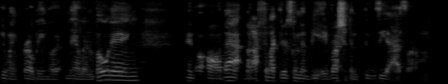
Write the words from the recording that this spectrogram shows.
doing early mail-in voting and all that, but I feel like there's going to be a rush of enthusiasm.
